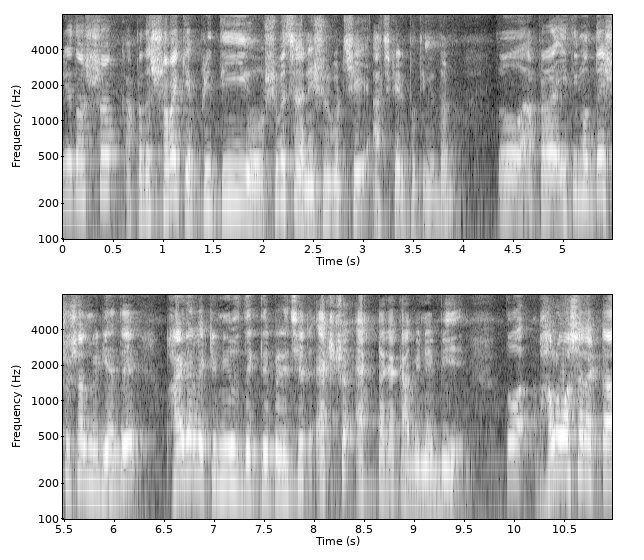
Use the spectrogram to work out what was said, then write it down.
প্রিয় দর্শক, আপনাদের সবাইকে প্রীতি ও শুভেচ্ছা জানিয়ে শুরু করছি আজকের প্রতিবেদন। তো আপনারা ইতিমধ্যে সোশ্যাল মিডিয়াতে ভাইরাল একটি নিউজ দেখতে পেরেছেন, একশো এক টাকা কাবিনে বিয়ে। তো ভালোবাসার একটা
